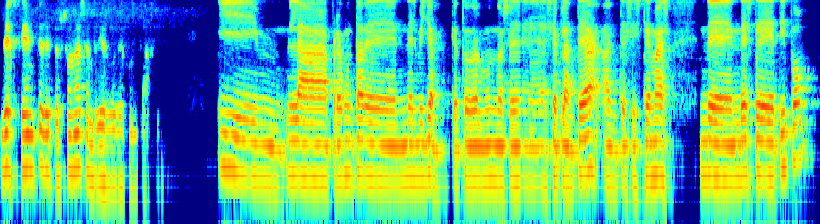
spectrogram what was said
de gente, de personas en riesgo de contagio. Y mm, la pregunta del millón que todo el mundo se, plantea ante sistemas de, de este tipo,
